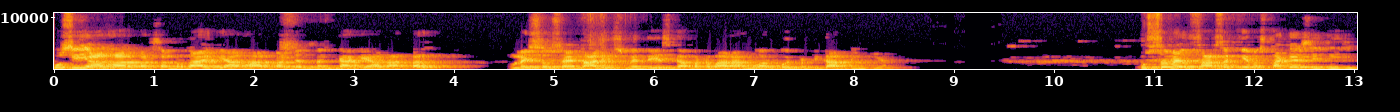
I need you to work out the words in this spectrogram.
उसी आधार पर, संप्रदाय के आधार पर, जनसंख्या के आधार पर उन्नीस में देश का बंटवारा हुआ और कोई प्रतिकार नहीं किया। उस समय उस शासक की अवस्था कैसी थी?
